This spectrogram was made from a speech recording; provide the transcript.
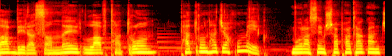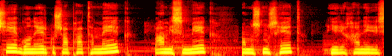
լավ դերասաններ, լավ թատրոն, թատրոն հաճախում եք։ որ ասեմ շփաթական չէ, գոնե երկու շփաթը մեկ, ամիսը մեկ, ամուսնուս հետ, երեխաներիս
